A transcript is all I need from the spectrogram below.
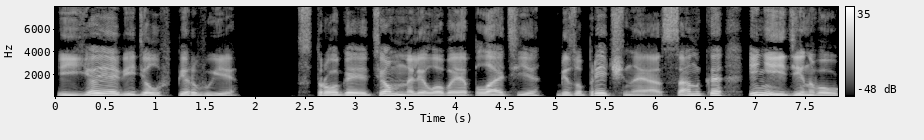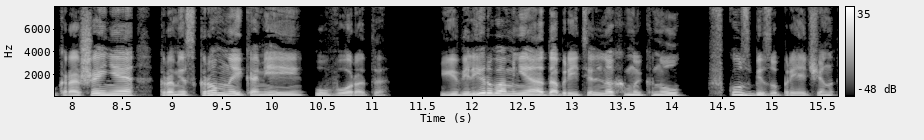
и ее я видел впервые. Строгое темно-лиловое платье, безупречная осанка и ни единого украшения, кроме скромной камеи у ворота. Ювелир во мне одобрительно хмыкнул. Вкус безупречен,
